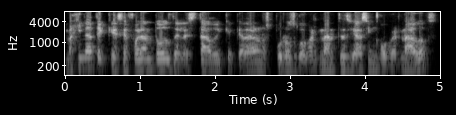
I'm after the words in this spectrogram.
Imagínate que se fueran todos del Estado y que quedaran los puros gobernantes ya sin gobernados,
